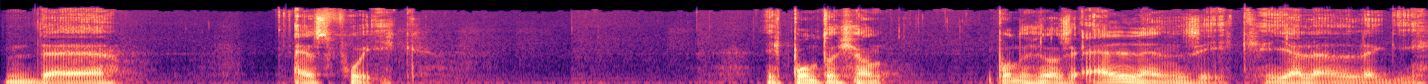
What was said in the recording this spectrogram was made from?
de ez folyik. És pontosan, pontosan az ellenzék jelenlegi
